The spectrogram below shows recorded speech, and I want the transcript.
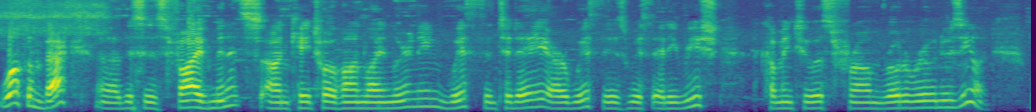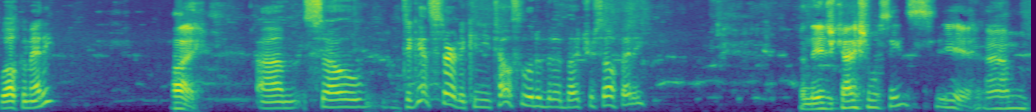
Welcome back. Uh, this is five minutes on K-12 online learning with, and today our with is with Eddie Reich, coming to us from Rotorua, New Zealand. Welcome, Eddie. Hi. Um, so to get started, can you tell us a little bit about yourself, Eddie? In the educational sense, yeah. Um,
